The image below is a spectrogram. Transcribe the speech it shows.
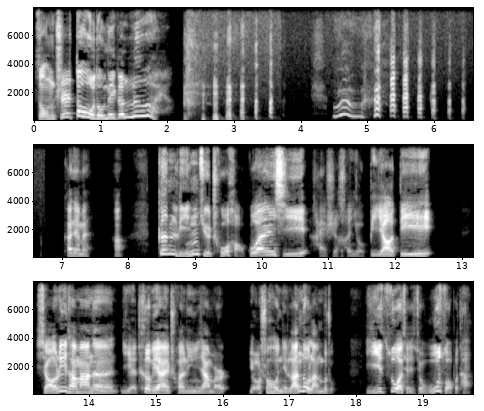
总之，豆豆那个乐呀！哈哈哈哈哈哈看见没啊？跟邻居处好关系还是很有必要的。小丽他妈呢，也特别爱串邻居家门，有时候你拦都拦不住，一坐下去就无所不谈，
